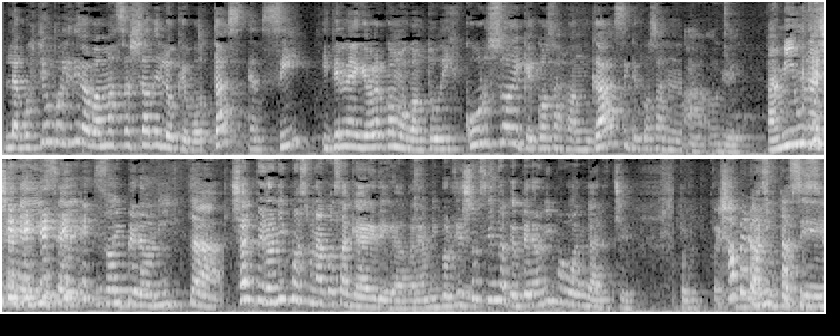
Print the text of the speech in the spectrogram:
la cuestión política va más allá de lo que votás en sí y tiene que ver como con tu discurso y qué cosas bancás y qué cosas no. Ah, ok. A mí una ya que dice soy peronista, ya el peronismo es una cosa que agrega para mí, porque yo siento que peronismo es buen garche. Yo peronista sí.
